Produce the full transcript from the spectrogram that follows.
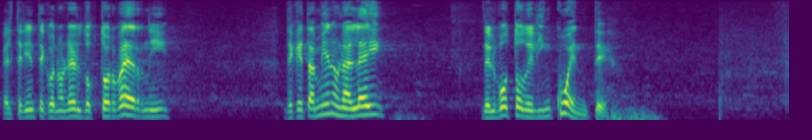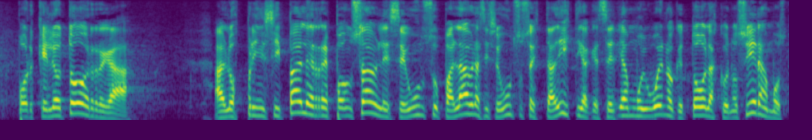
el teniente coronel doctor Berni, de que también una ley del voto delincuente, porque le otorga a los principales responsables, según sus palabras y según sus estadísticas, que sería muy bueno que todos las conociéramos,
